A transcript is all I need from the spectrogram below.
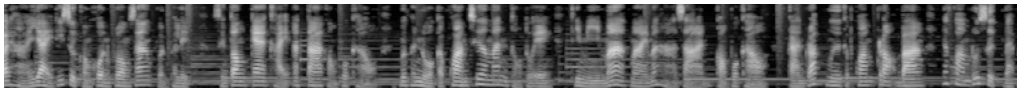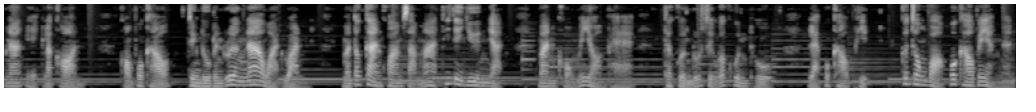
ปัญหาใหญ่ที่สุดของคนโครงสร้างผลผลิต ซึ่งต้องแก้ไขอัตราของพวกเขา เมื่อผนวกกับความเชื่อมั่นของตัวเองที่มีมากมายมหาศาลของพวกเขา การรับมือกับความเปราะบาง และความรู้สึกแบบนางเอกละคร ของพวกเขาจึงดูเป็นเรื่องน่าหวาดหวัน่นมันต้องการความสามารถที่จะยืนหยัด มันคงไม่ยอมแพ้ ถ้าคุณรู้สึกว่าคุณถูก และพวกเขาผิด ก็จงบอกพวกเขาไปอย่างนั้น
